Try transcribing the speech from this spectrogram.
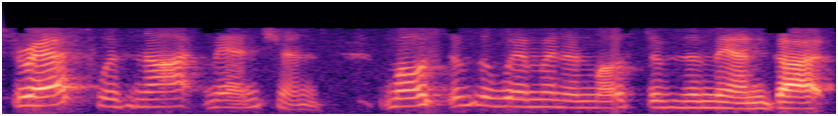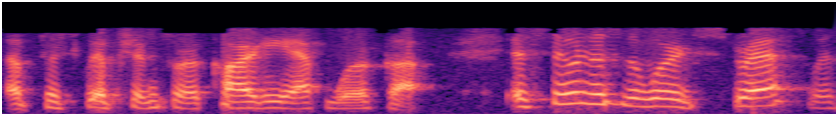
stress was not mentioned, most of the women and most of the men got a prescription for a cardiac workup. As soon as the word stress was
